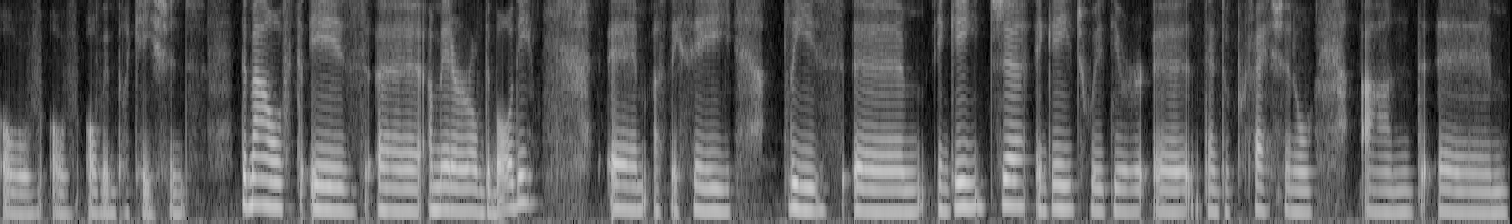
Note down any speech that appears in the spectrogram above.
of, of, of implications. The mouth is uh, a mirror of the body, um, as they say. Please um, engage engage with your uh, dental professional and um,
